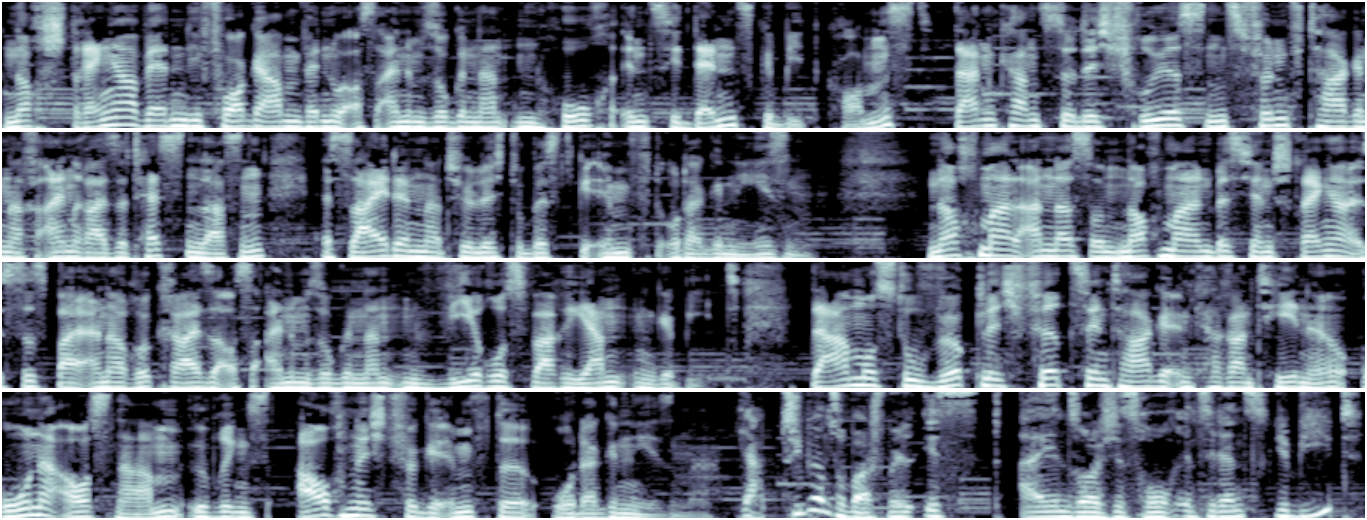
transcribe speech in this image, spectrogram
Noch strenger werden die Vorgaben, wenn du aus einem sogenannten Hochinzidenzgebiet kommst. Dann kannst du dich frühestens fünf Tage nach Einreise testen lassen, es sei denn natürlich, du bist geimpft oder genesen. Nochmal anders und nochmal ein bisschen strenger ist es bei einer Rückreise aus einem sogenannten Virusvariantengebiet. Da musst du wirklich 14 Tage in Quarantäne, ohne Ausnahmen, übrigens auch nicht für Geimpfte oder Genesene. Ja, Zypern zum Beispiel ist ein solches Hochinzidenzgebiet.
